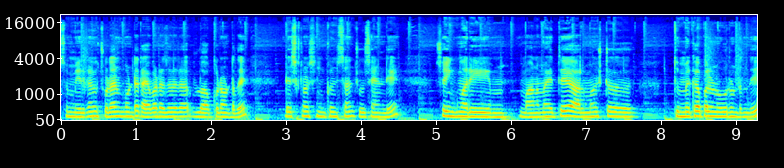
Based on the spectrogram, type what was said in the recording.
సో మీరు కనుక చూడాలనుకుంటే రైవాడ్ రిజర్వర్ బ్లాగ్ కూడా ఉంటుంది. డిస్క్రిప్షన్ ఇంకొంచెం చూసేయండి. సో ఇంక మరి మనమైతే ఆల్మోస్ట్ తుమ్మికాపల్లి ఊరు ఉంటుంది.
